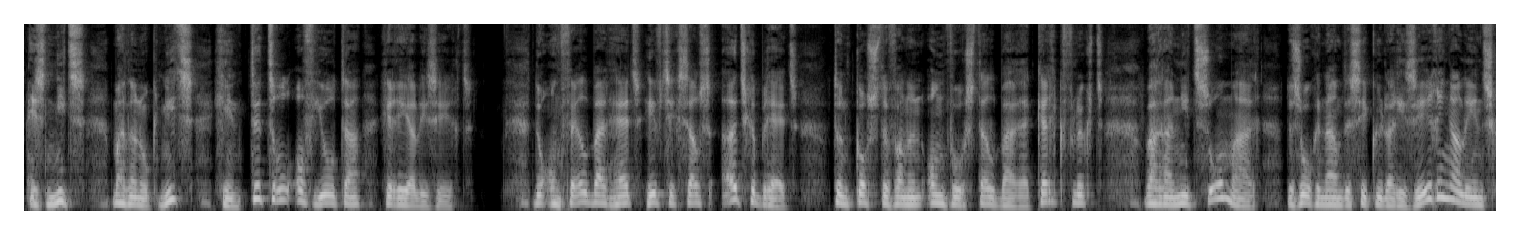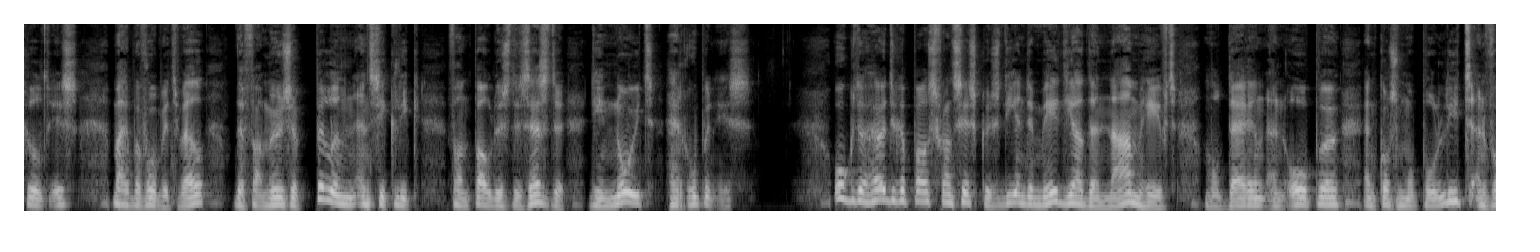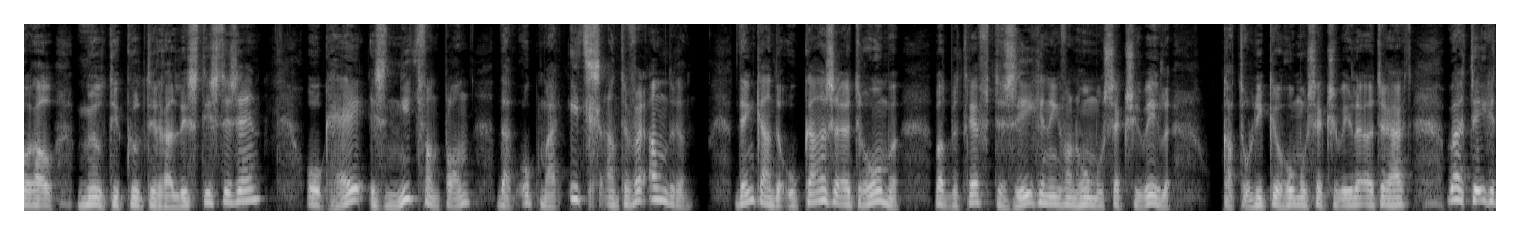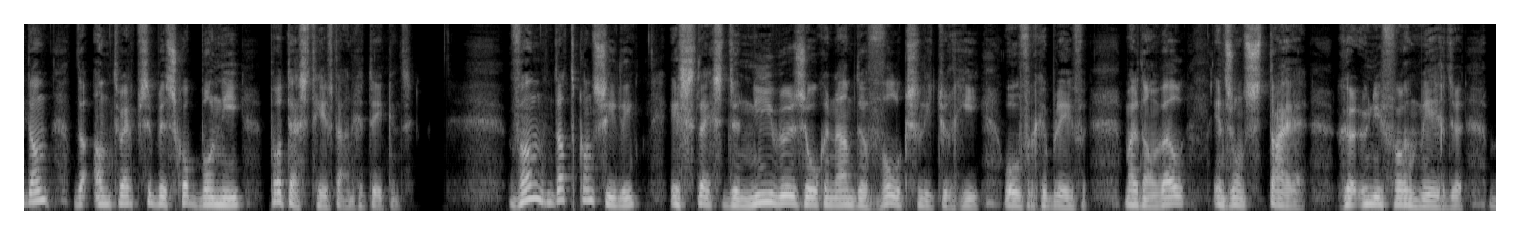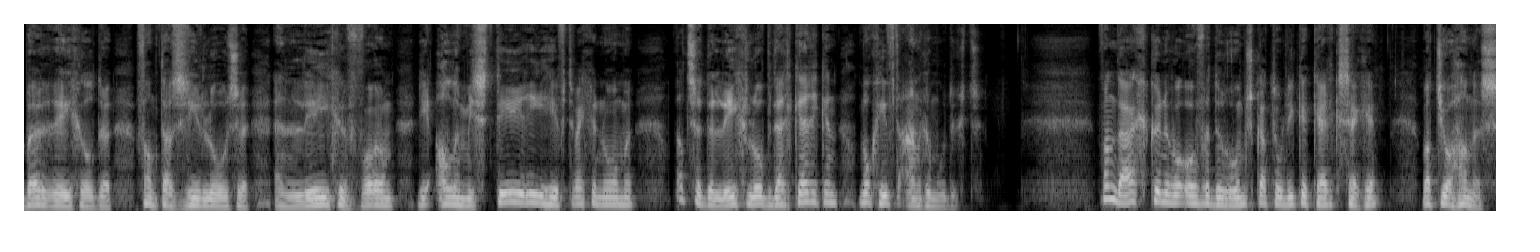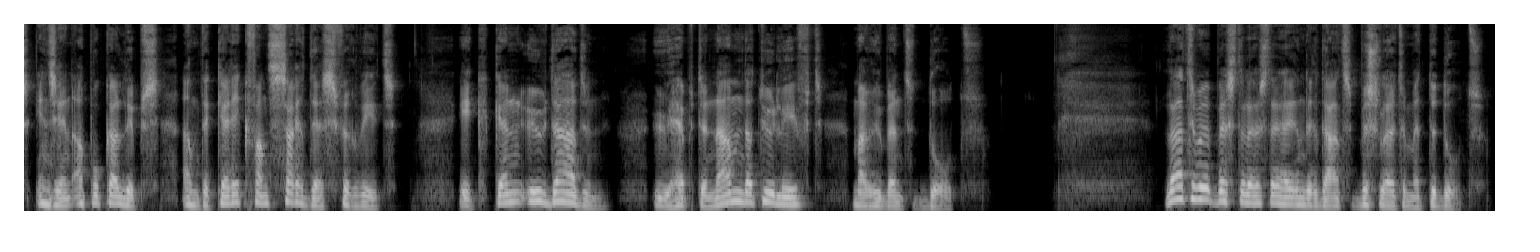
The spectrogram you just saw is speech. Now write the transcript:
is niets, maar dan ook niets, geen titel of jota gerealiseerd. De onfeilbaarheid heeft zich zelfs uitgebreid ten koste van een onvoorstelbare kerkvlucht, waaraan niet zomaar de zogenaamde secularisering alleen schuld is, maar bijvoorbeeld wel de fameuze pillenencycliek van Paulus VI, die nooit herroepen is. Ook de huidige paus Franciscus, die in de media de naam heeft, modern en open en cosmopoliet en vooral multiculturalistisch te zijn, ook hij is niet van plan daar ook maar iets aan te veranderen. Denk aan de oekase uit Rome wat betreft de zegening van homoseksuelen, katholieke homoseksuelen uiteraard, waartegen dan de Antwerpse bisschop Bonny protest heeft aangetekend. Van dat concilie is slechts de nieuwe zogenaamde volksliturgie overgebleven, maar dan wel in zo'n starre, geuniformeerde, beregelde, fantasieloze en lege vorm die alle mysterie heeft weggenomen, dat ze de leegloop der kerken nog heeft aangemoedigd. Vandaag kunnen we over de rooms-katholieke kerk zeggen wat Johannes in zijn apocalyps aan de kerk van Sardes verweet. Ik ken uw daden. U hebt de naam dat u leeft, maar u bent dood. Laten we, beste luisteraar, inderdaad besluiten met de dood.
